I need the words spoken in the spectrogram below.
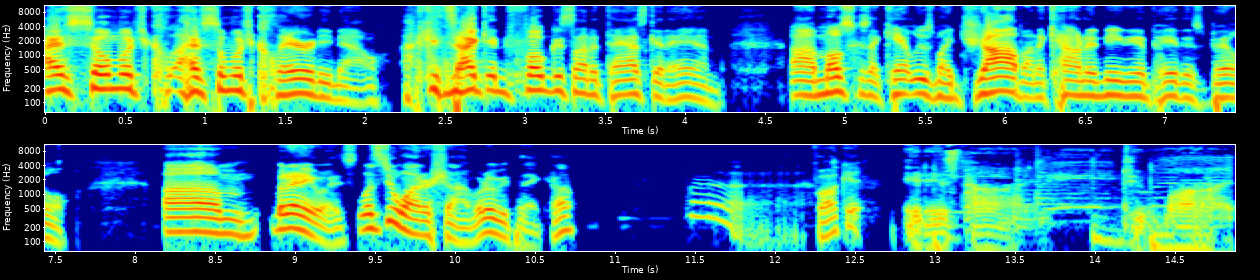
I have so much, cl- I have so much clarity now. I can, I can focus on a task at hand. Uh, most because I can't lose my job on account of needing to pay this bill. Um, but anyways, let's do wine or shine. What do we think, huh? Fuck it. It is time to wine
